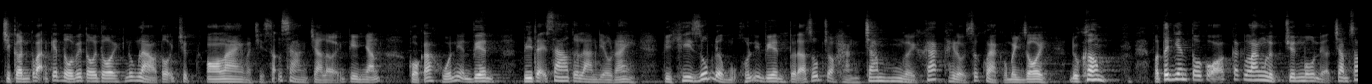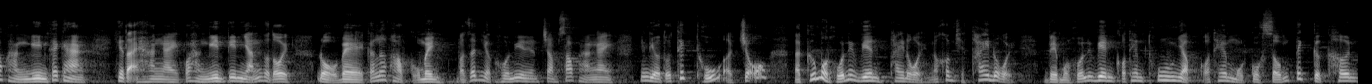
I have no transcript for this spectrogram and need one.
Chỉ cần các bạn kết nối với tôi tôi lúc nào tôi trực online và chỉ sẵn sàng trả lời những tin nhắn của các huấn luyện viên. Vì tại sao tôi làm điều này? Vì khi giúp được một huấn luyện viên, tôi đã giúp cho hàng trăm người khác thay đổi sức khỏe của mình rồi. Đúng không? Và tất nhiên tôi có các năng lực chuyên môn để chăm sóc hàng nghìn khách hàng. Hiện tại hàng ngày có hàng nghìn tin nhắn của tôi đổ về các lớp học của mình và rất nhiều huấn luyện viên chăm sóc hàng ngày. Nhưng điều tôi thích thú ở chỗ là cứ một huấn luyện viên thay đổi nó không chỉ thay đổi về một huấn luyện viên có thêm thu nhập có thêm một cuộc sống tích cực hơn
